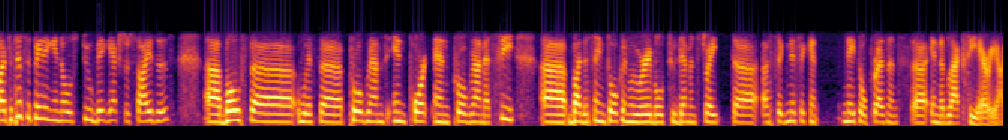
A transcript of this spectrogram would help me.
by participating in those two big exercises, uh, both uh, with uh, programs in port and program at sea, uh, by the same token, we were able to demonstrate a significant NATO presence in the Black Sea area.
